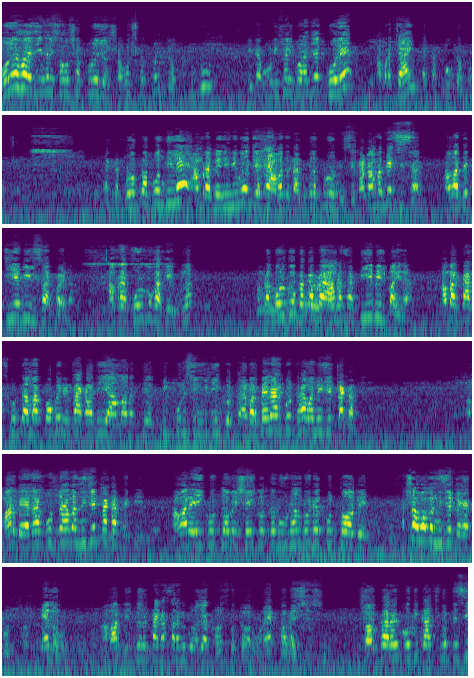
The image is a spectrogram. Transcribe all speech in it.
মনে হয় যেখানে সংস্কার প্রয়োজন, সংস্কার করে যতটুকু এটা মডিফাই করা যায়, করে আমরা চাই একটা প্রজ্ঞাপন। একটা প্রজ্ঞাপন দিলে আমরা মেনে নিব যে হ্যাঁ আমাদের দাবিগুলো পূরণ হচ্ছে কারণ আমরা দেখছি, স্যার, আমাদের টিএ বিল স্যার পাই না। আমরা বলব কাকে এগুলা? আমরা বলব কাকে? আমরা আমরা, স্যার, টিএ বিল পাই না। আমার কাজ করতে, আমার পকেটে টাকা দিয়ে আমার পুলিশিং মিটিং করতে, আমার ব্যানার করতে আমার নিজের টাকা দিয়ে। আমার ব্যানার করতে আমার নিজের টাকা থেকে। আমার এই করতে হবে, সেই করতে হবে, উঠান বৈঠক করতে হবে, সব আমার নিজের টাকা করতে হবে। কেন? আমার বেতনের টাকা ছাড়া আমি কোনো জায়গায় খরচ করতে পারব না, এক কথায় শেষ। সরকারের প্রতি কাজ করতেছি,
